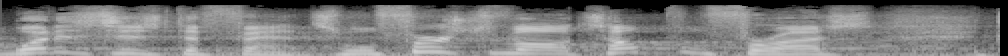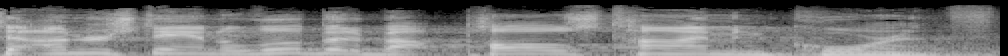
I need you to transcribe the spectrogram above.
what is his defense? Well, first of all, it's helpful for us to understand a little bit about Paul's time in Corinth.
